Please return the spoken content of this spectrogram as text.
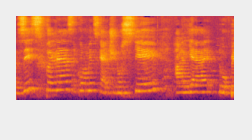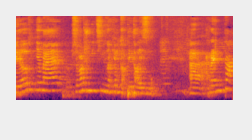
zisk plyne z ekonomické činnosti a je, nebo byl, řekněme, převažujícím znakem kapitalismu. Renta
